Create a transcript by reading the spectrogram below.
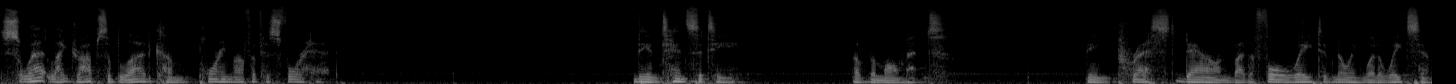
sweat like drops of blood come pouring off of his forehead the intensity of the moment, being pressed down by the full weight of knowing what awaits him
